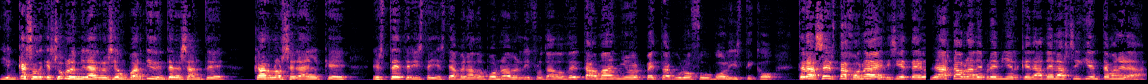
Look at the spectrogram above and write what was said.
y en caso de que sobre el milagro sea un partido interesante, Carlos será el que esté triste y esté apenado por no haber disfrutado de tamaño espectáculo futbolístico. Tras esta jornada 17, la tabla de Premier queda de la siguiente manera.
